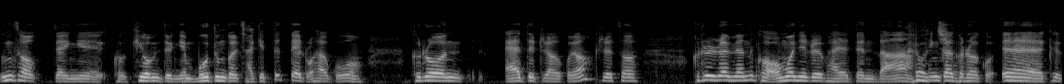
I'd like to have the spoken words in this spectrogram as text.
응석쟁이 그 귀염둥이 모든 걸 자기 뜻대로 하고 그런 애들이라고요. 그래서 그러려면 그 어머니를 봐야 된다 그렇죠. 생각을 하고 예 그,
